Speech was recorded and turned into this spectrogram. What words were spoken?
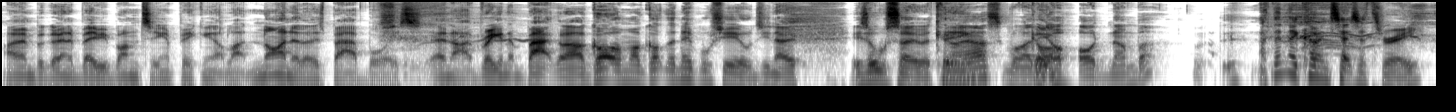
I remember going to Baby Bunting and picking up like nine of those bad boys, and I bringing them back. Like, I got them. I got the nipple shields. You know, it's also a Can thing. Can I ask why Go the on. odd number? I think they come in sets of three.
